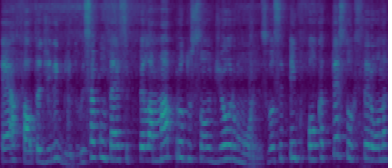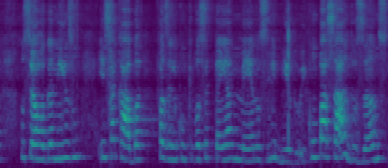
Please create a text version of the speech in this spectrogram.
é a falta de libido. Isso acontece pela má produção de hormônios. Você tem pouca testosterona no seu organismo e isso acaba fazendo com que você tenha menos libido. E com o passar dos anos,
